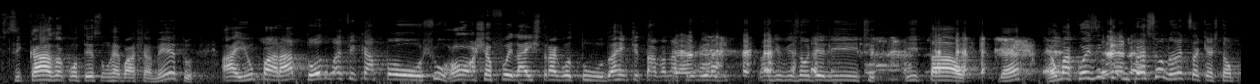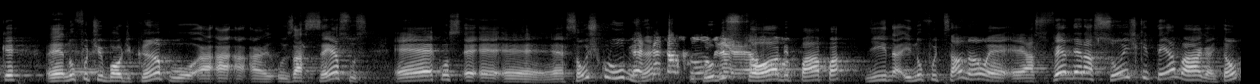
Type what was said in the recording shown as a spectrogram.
Se caso aconteça um rebaixamento, aí o Pará todo vai ficar, poxa, o Rocha foi lá e estragou tudo. A gente estava na primeira na divisão de elite e tal. Né? É uma coisa impressionante essa questão, porque é, no futebol de campo, a, a, a, os acessos é, é, é, é, são os clubes, né? O clube sobe, papa, e, e, no futsal não, é, é as federações que têm a vaga. Então,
